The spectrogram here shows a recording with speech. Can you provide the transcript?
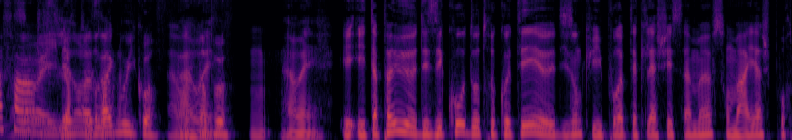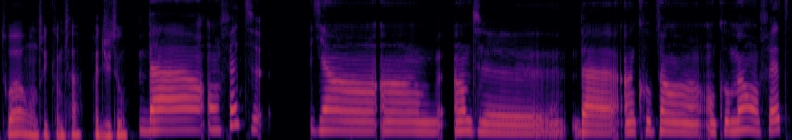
Enfin, ah ouais, il est dans la dragouille, quoi. Ah ouais. ouais. Un peu. Ah ouais. Et et t'as pas eu euh, des échos d'autre côté, euh, disons qu'il pourrait peut-être lâcher sa meuf, son mariage pour toi ou un truc comme ça? Pas du tout. Bah, en fait, il y a un, un, de, bah, un copain en commun, en fait,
